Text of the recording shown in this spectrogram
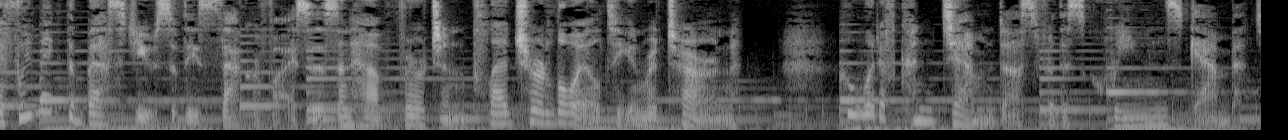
If we make the best use of these sacrifices and have Vertin pledge her loyalty in return, who would have condemned us for this Queen's Gambit?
